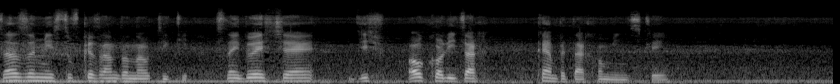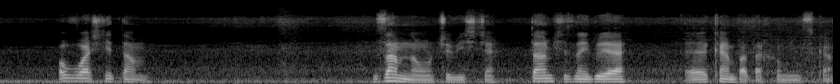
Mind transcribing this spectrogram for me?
znalazłem miejscówkę z Randonautiki. Znajduje się gdzieś w okolicach Kępy Tarchomińskiej. O właśnie tam. Za mną oczywiście. Tam się znajduje e, kępa tarchomińska.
